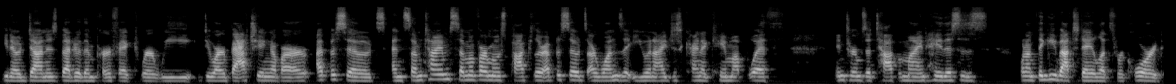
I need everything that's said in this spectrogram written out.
you know, done is better than perfect, where we do our batching of our episodes. And sometimes some of our most popular episodes are ones that you and I just kind of came up with in terms of top of mind. Hey, this is what I'm thinking about today. Let's record.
